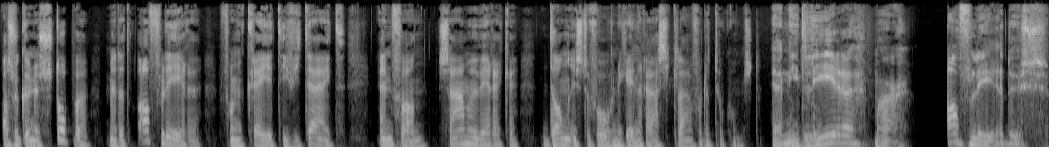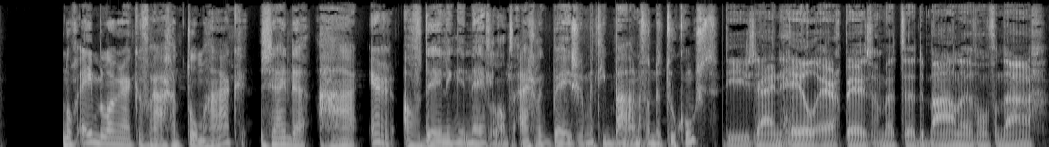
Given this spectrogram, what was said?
Als we kunnen stoppen met het afleren van creativiteit en van samenwerken, dan is de volgende generatie klaar voor de toekomst. Ja, niet leren, maar afleren dus. Nog één belangrijke vraag aan Tom Haak. Zijn de HR-afdelingen in Nederland eigenlijk bezig met die banen van de toekomst? Die zijn heel erg bezig met eh, de banen van vandaag.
